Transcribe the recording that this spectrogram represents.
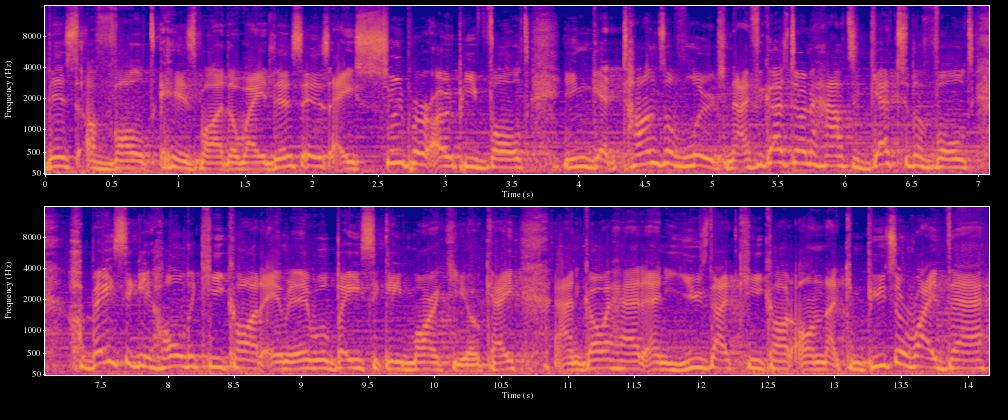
this vault is, by the way. This is a super OP vault. You can get tons of loot. Now, if you guys don't know how to get to the vault, basically hold a key card and it will basically mark you, okay? And go ahead and use that key card on that computer right there,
